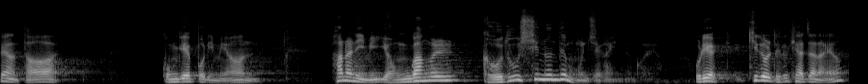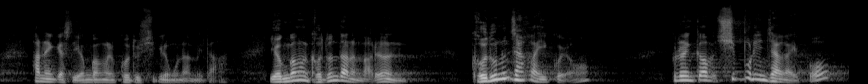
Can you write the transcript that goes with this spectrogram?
그냥 다 공개해 버리면 하나님이 영광을 거두시는데 문제가 있는 거예요. 우리가 기도할 때 그렇게 하잖아요. 하나님께서 영광을 거두시기를 원합니다. 영광을 거둔다는 말은 거두는 자가 있고요. 그러니까 씨 뿌린 자가 있고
